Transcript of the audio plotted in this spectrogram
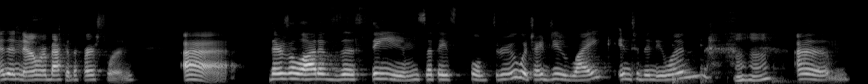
And then now we're back at the first one. Uh, there's a lot of the themes that they've pulled through, which I do like, into the new one. hmm Um,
